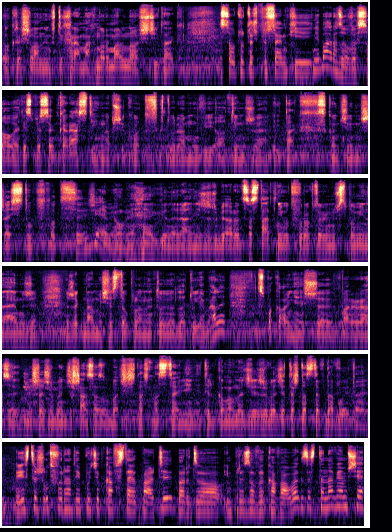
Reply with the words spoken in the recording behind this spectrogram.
określonym w tych ramach normalności, tak? Są tu też piosenki nie bardzo wesołe. Jest piosenka Rusty na przykład, która mówi o tym, że i tak skończymy sześć stóp pod ziemią, nie? Generalnie rzecz biorąc. Ostatni utwór, o którym już wspominałem, że żegnamy się z tą planetą i odlatujemy, ale spokojnie, jeszcze parę razy myślę, że będzie szansa zobaczyć nas na scenie. Nie tylko mam nadzieję, że będzie też następna płyta. Nie? Jest też utwór na tej płycie Cav Style Party, bardzo imprezowy kawałek. Zastanawiam się,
